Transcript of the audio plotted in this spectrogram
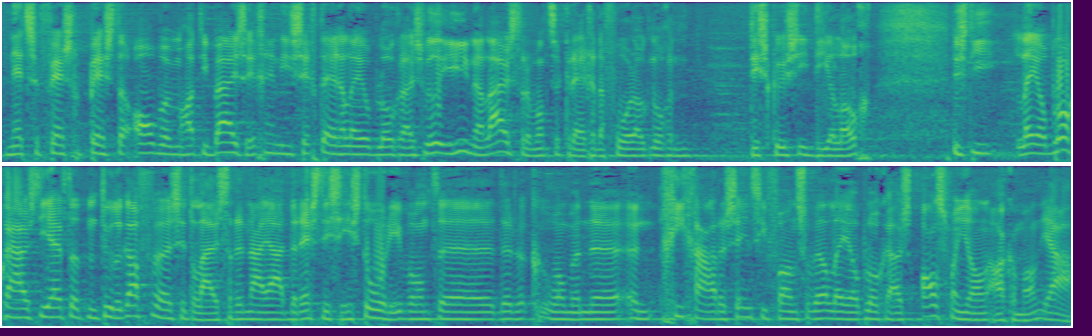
net zijn vers gepeste album had hij bij zich. En die zegt tegen Leo Blokhuis, wil je hier naar luisteren? Want ze kregen daarvoor ook nog een discussie, dialoog. Dus die Leo Blokhuis die heeft dat natuurlijk af eh, zitten luisteren. Nou ja, de rest is historie. Want eh, er kwam een, eh, een giga recensie van zowel Leo Blokhuis als van Jan Akkerman. Ja,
